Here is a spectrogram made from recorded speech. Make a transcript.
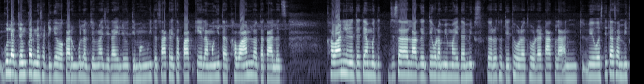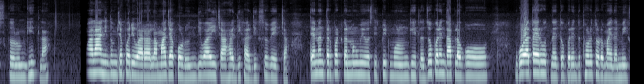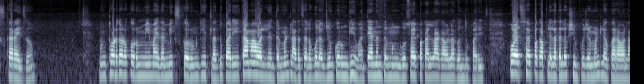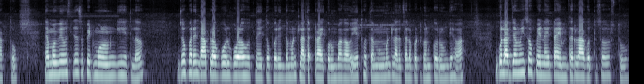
गुलाबजाम करण्यासाठी घ्यावा कारण गुलाबजाम माझे राहिले होते. मग मी तर साखरेचा पाक केला मग इथं खवा आणला होता कालच. खवा आणल्यानंतर त्यामध्ये जसा लागेल तेवढा मी मैदा मिक्स करत होते थोडा थोडा टाकला आणि व्यवस्थित असा मिक्स करून घेतला. मला आणि तुमच्या परिवाराला माझ्याकडून दिवाळीच्या हार्दिक हार्दिक शुभेच्छा. त्यानंतर पटकन मग व्यवस्थित पीठ मळून घेतलं. जोपर्यंत आपला गो गोळा तयार होत नाही तोपर्यंत थोडं थोडं मैदा मिक्स करायचं. मग थोडं थोडं करून मी मैदा मिक्स करून घेतला. दुपारी काम आवडल्यानंतर म्हटलं आता चला गुलाबजाम करून घेवा. त्यानंतर मग स्वयंपाकाला लागावं लागेल दुपारीच. पोळ्यात स्वयंपाक आपल्याला आता लक्ष्मीपूजन म्हटल्यावर करावा लागतो. त्यामुळे व्यवस्थित असं पीठ मळून घेतलं. जोपर्यंत आपला गोल गोळा होत नाही तोपर्यंत म्हटलं आता ट्राय करून बघावं. येत होता मग म्हटलं आता चला पटकन करून घ्यावा. गुलाबजामही सोपे नाही टाईम तर लागतच असतो.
